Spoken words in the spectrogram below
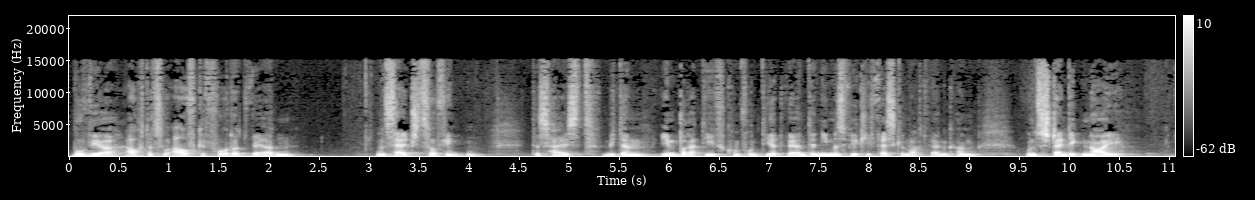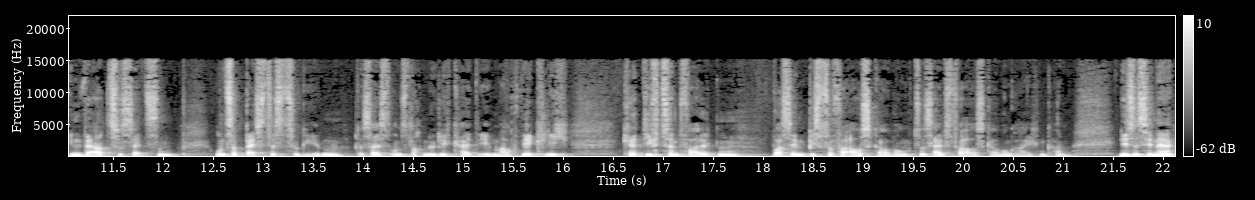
wo wir auch dazu aufgefordert werden, uns selbst zu erfinden. Das heißt, mit dem Imperativ konfrontiert werden, der niemals wirklich festgemacht werden kann, uns ständig neu in Wert zu setzen, unser Bestes zu geben. Das heißt, uns nach Möglichkeit eben auch wirklich kreativ zu entfalten, was eben bis zur Verausgabung, zur Selbstverausgabung reichen kann. In diesem Sinne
